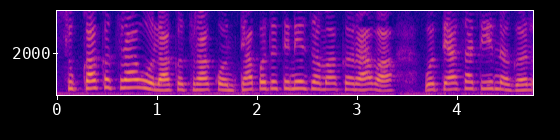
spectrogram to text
सुका कचरा ओला कचरा कोणत्या पद्धतीने जमा करावा व त्यासाठी नगर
